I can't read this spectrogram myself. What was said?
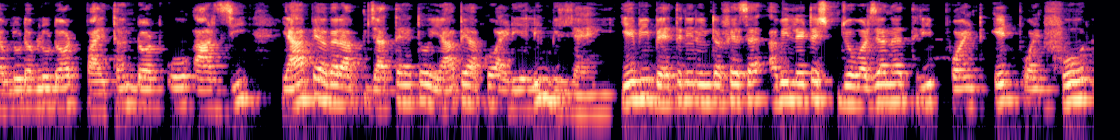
www.python.org यहाँ पे अगर आप जाते हैं तो यहाँ पे आपको आइडियली मिल जाएगी। ये भी बेहतरीन इंटरफेस है। अभी लेटेस्ट जो वर्जन है 3.8.4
